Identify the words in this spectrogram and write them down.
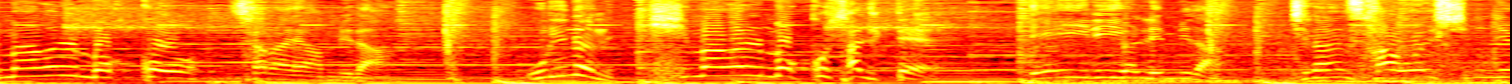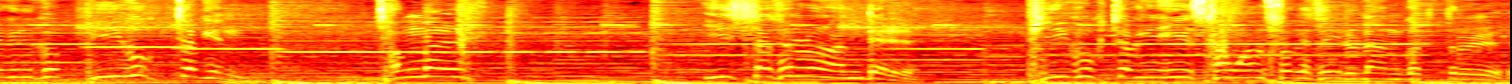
희망을 먹고 살아야 합니다. 우리는 희망을 먹고 살 때 내일이 열립니다. 지난 4월 16일 그 비극적인 정말 있어서는 안 될 비극적인 이 상황 속에서 일어난 것들을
